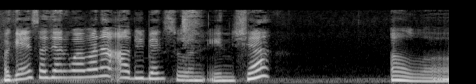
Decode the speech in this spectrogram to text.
Oke, okay, so jangan ke mana-mana. I'll be back soon. Insya Allah.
